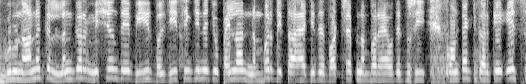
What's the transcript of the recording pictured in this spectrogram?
ਗੁਰੂ ਨਾਨਕ ਲੰਗਰ ਮਿਸ਼ਨ ਦੇ ਵੀਰ ਬਲਜੀਤ ਸਿੰਘ ਜੀ ਨੇ ਜੋ ਪਹਿਲਾਂ ਨੰਬਰ ਦਿੱਤਾ ਹੈ, ਜਿਹਦੇ WhatsApp ਨੰਬਰ ਹੈ, ਉਹਦੇ ਤੁਸੀਂ ਕੰਟੈਕਟ ਕਰਕੇ ਇਸ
